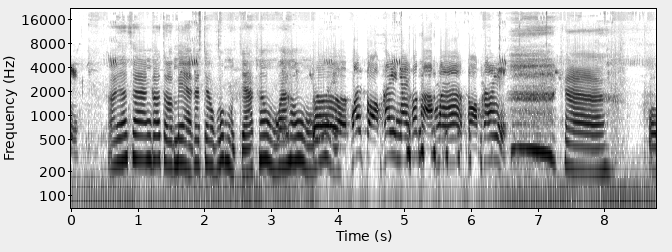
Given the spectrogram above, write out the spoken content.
นี่ เอาละทางเขาต่อแม่เขาเจ้าพ่อหูจักเข้าว่าเขาเอรวยอไม่ตอบให้ไงเขาถามมา ตอบให้ค่ะ โอ้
